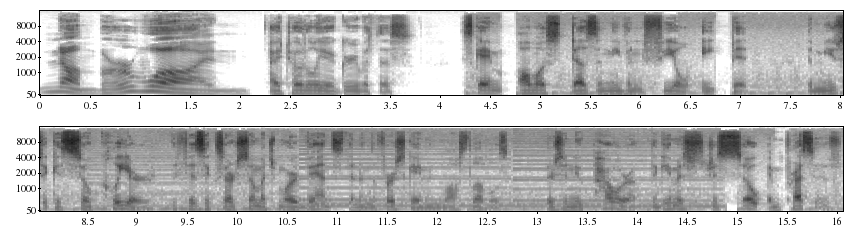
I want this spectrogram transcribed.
Number 1. I totally agree with this. This game almost doesn't even feel 8 bit. The music is so clear, the physics are so much more advanced than in the first game in Lost Levels. There's a new power up, the game is just so impressive.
